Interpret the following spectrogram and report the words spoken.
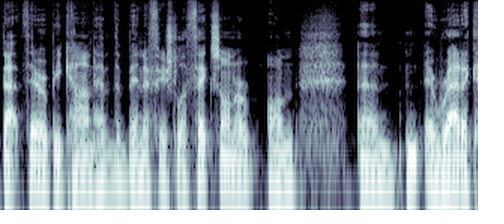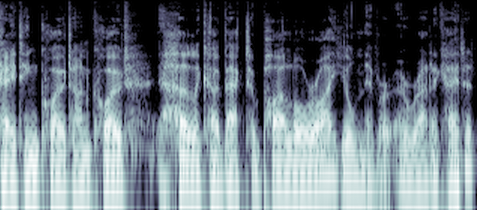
that therapy can't have the beneficial effects on, on uh, eradicating, quote unquote, Helicobacter pylori. You'll never eradicate it.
